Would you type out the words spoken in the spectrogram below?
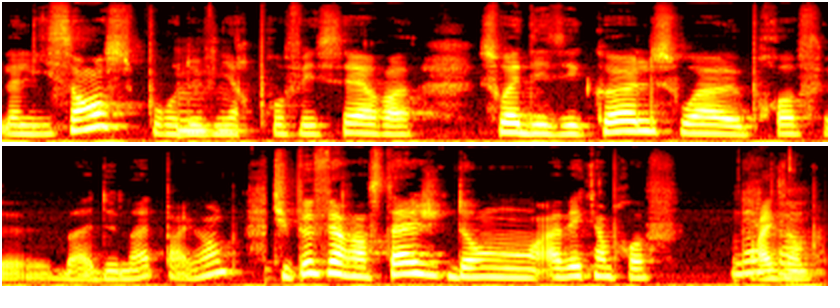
la licence pour mmh devenir professeur euh, soit des écoles, soit euh, prof euh, bah, de maths par exemple. Tu peux faire un stage dans, avec un prof par exemple.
